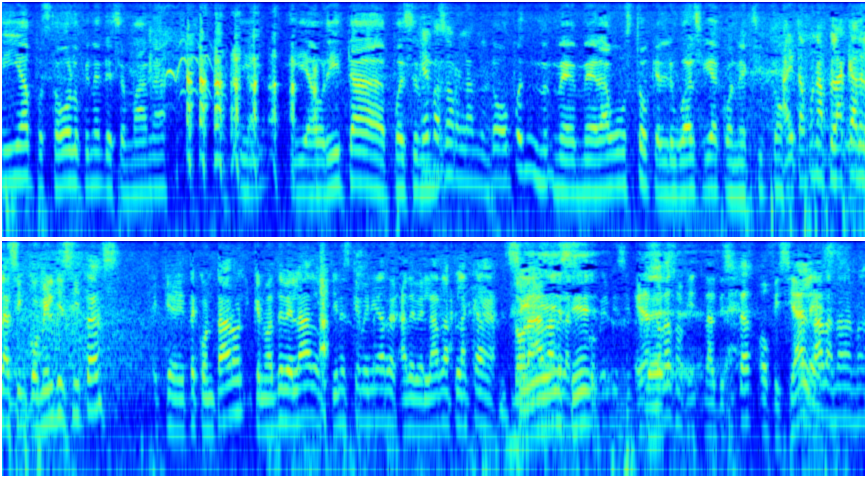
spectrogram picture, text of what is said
venía pues todos los fines de semana y, y ahorita pues... ¿Qué pasó, Rolando? No, pues me, me, da gusto que el lugar siga con éxito. Ahí está una placa de las 5000 visitas que te contaron que no has develado. Tienes que venir a, develar la placa dorada sí, de las sí. 5000 visitas. Esas son las, las, visitas oficiales. Nada, nada más.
